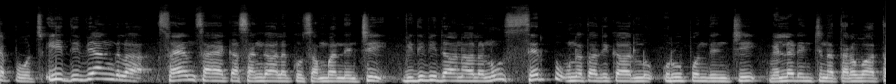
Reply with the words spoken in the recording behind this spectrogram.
చెప్పవచ్చు. ఈ దివ్యాంగుల స్వయం సహాయక సంఘాలకు సంబంధించి విధి విధానాలను సెర్ప్ ఉన్నతాధికారులు రూపొందించి వెల్లడించిన తర్వాత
